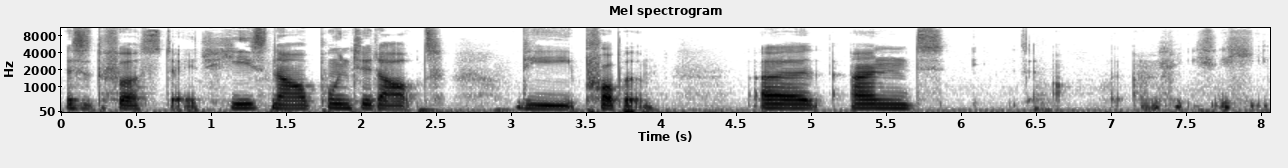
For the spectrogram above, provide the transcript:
this is the first stage. He's now pointed out the problem, uh, and he, he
